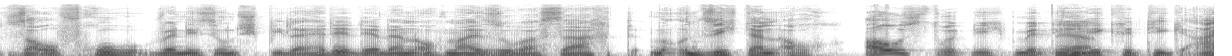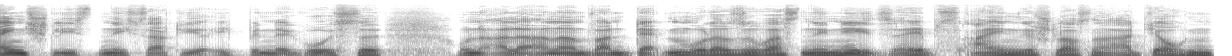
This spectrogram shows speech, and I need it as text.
saufroh, wenn ich so einen Spieler hätte, der dann auch mal sowas sagt und sich dann auch ausdrücklich mit Ja. in die Kritik einschließt. Nicht sagt, hier, ich bin der Größte und alle anderen waren Deppen oder sowas. Nee, nee, selbst eingeschlossen. Er hat ja auch eine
